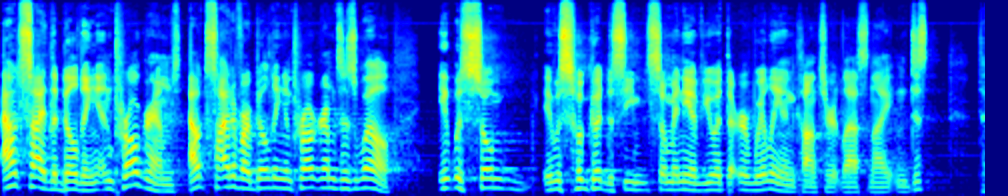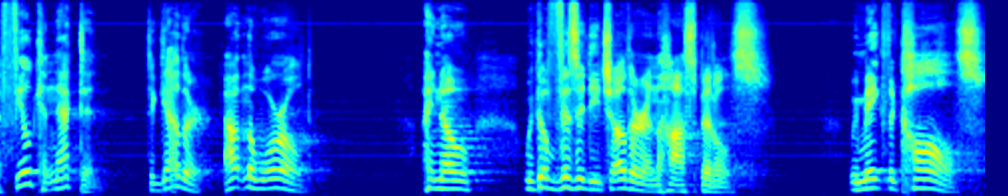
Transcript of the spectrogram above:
outside the building and programs outside of our building and programs as well. It was so it was so good to see so many of you at the Erwillian concert last night and just to feel connected together out in the world. I know we go visit each other in the hospitals. We make the calls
